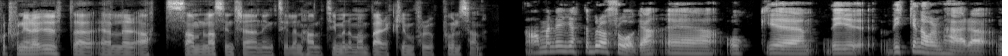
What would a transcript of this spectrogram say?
portionera ut det eller att samla sin träning till en halvtimme när man verkligen får upp pulsen? Ja, men det är en jättebra fråga. Eh, och eh, det är ju, vilken av de här eh,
